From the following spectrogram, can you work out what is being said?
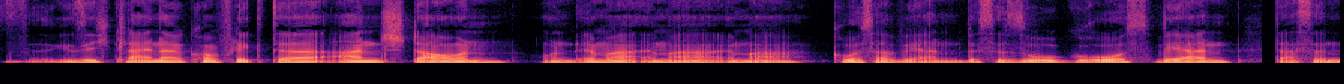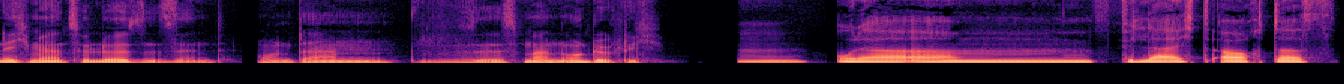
sich kleine Konflikte anstauen und immer, immer, immer größer werden, bis sie so groß werden, dass sie nicht mehr zu lösen sind. Und dann ist man unglücklich. Hm. Oder ähm, vielleicht auch, dass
